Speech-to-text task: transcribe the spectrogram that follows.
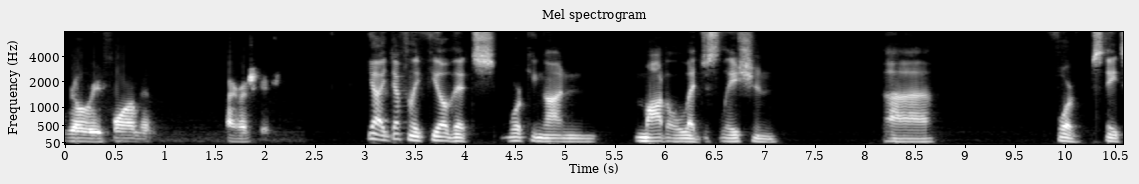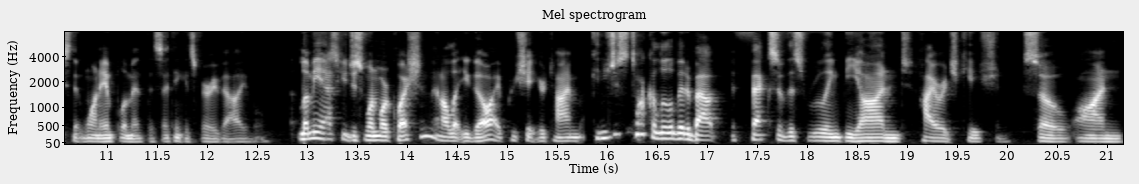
real reform in higher education. Yeah, I definitely feel that working on model legislation uh, for states that want to implement this, I think it's very valuable. Let me ask you just one more question, and I'll let you go. I appreciate your time. Can you just talk a little bit about effects of this ruling beyond higher education? So on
